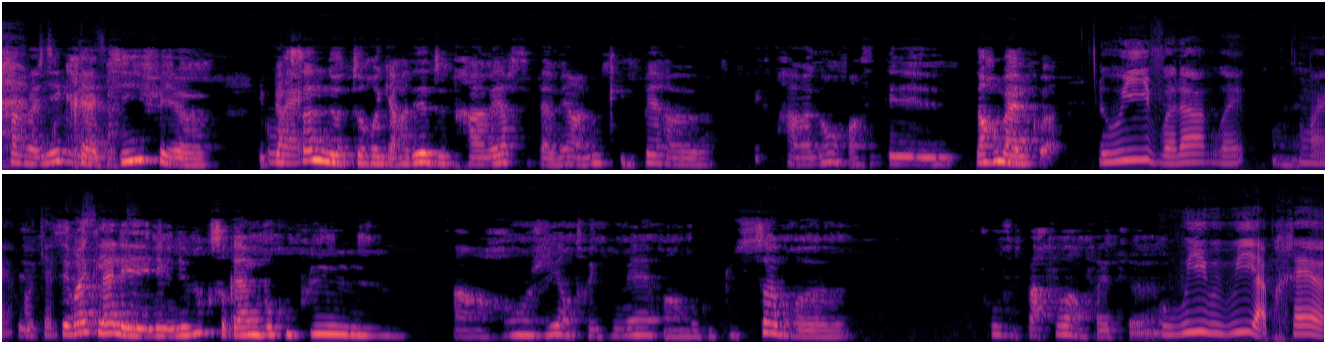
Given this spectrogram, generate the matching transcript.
travaillé créatif et, et personne ne te regardait de travers si tu avais un look hyper extravagant. Enfin c'était normal quoi. Oui voilà ouais ouais. C'est vrai que là les, les, les, looks sont quand même beaucoup plus enfin, rangés entre guillemets, enfin, beaucoup plus sobres parfois en fait. Euh. Oui, oui, oui. Après, euh,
